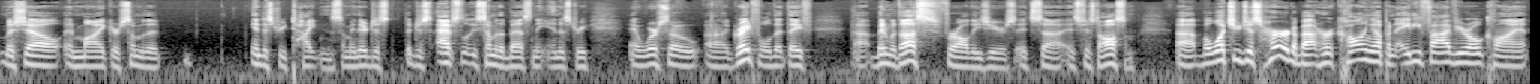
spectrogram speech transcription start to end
Michelle and Mike are some of the industry titans. I mean, they're just they're just absolutely some of the best in the industry, and we're so uh, grateful that they've uh, been with us for all these years. It's uh, it's just awesome. Uh, but what you just heard about her calling up an 85 year old client,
